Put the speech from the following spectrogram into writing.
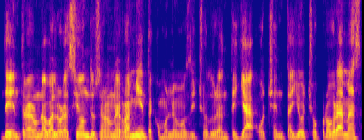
de entrar a una valoración, de usar una herramienta, como lo hemos dicho durante ya 88 programas,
